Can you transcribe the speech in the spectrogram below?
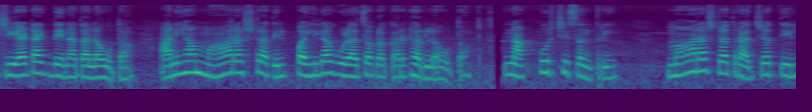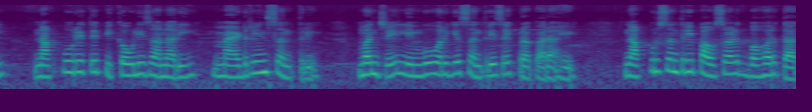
जिया टॅग देण्यात आला होता आणि हा महाराष्ट्रातील पहिला गुळाचा प्रकार ठरला होता. नागपूरची संत्री. महाराष्ट्रात राज्यातील नागपूर येथे पिकवली जाणारी मॅडरीन संत्री म्हणजे लिंबूवर्गीय संत्रीचा एक प्रकार आहे. नागपूर संत्री पावसाळ्यात बहरतात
